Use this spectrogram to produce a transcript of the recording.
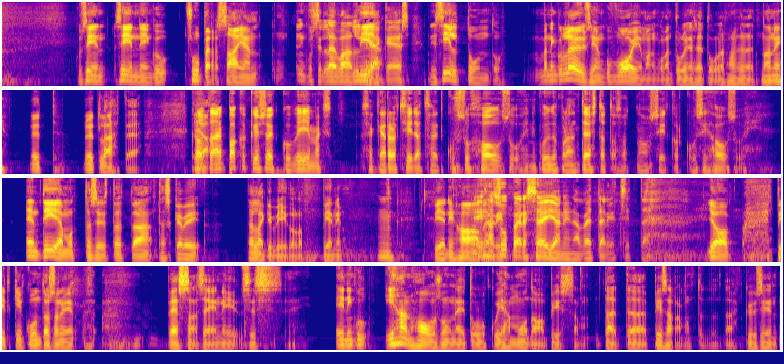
kun siinä, siinä niin kuin Super Saiyan niin kuin silleen vaan liekees, niin siltä tuntui. Mä niin kuin löysin jonkun voiman, kun mä tulin se tulle. Mä silleen, että no niin, nyt, nyt lähtee. Katsotaan, niin pakko kysyä, kun viimeksi sä kerroit siitä, että sä olit kussu housuihin, niin kuinka paljon testotasot nousi siitä, kun kusi housuihin? En tiedä, mutta siis tota, tässä kävi tälläkin viikolla pieni, Hmm. pieni haaveri. Ihan super seijanina veterit sitten. Joo, pitkin kuntosalin vessan se, niin siis ei niinku ihan housuun ei tullut kuin ihan muutama pissa, tai että, pisara, mutta tota, kyllä siinä,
